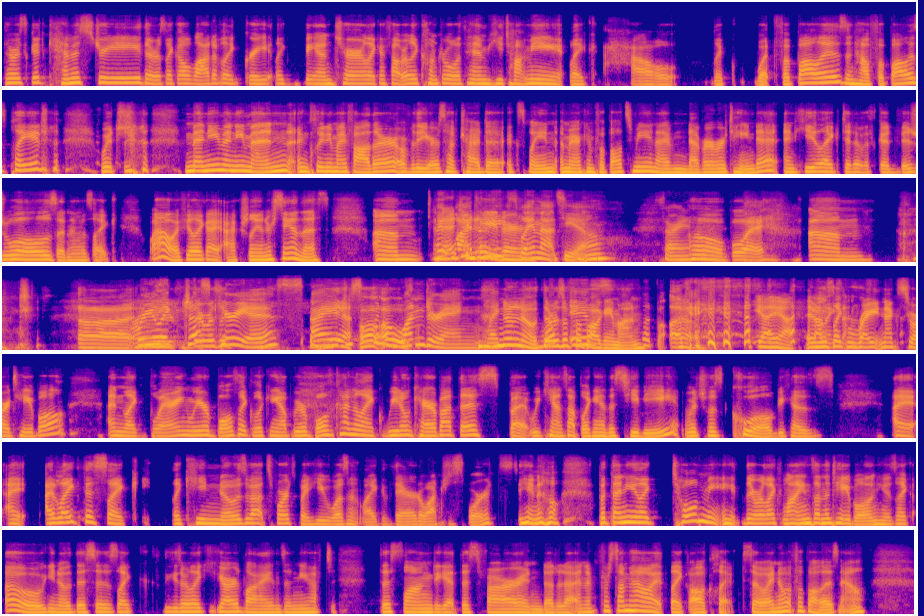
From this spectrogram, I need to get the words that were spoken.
there was good chemistry. There was like a lot of like great like banter. Like I felt really comfortable with him. He taught me like how like what football is and how football is played, which many, many men, including my father, over the years have tried to explain American football to me and I've never retained it. And he like did it with good visuals. And I was like, wow, I feel like I actually understand this. Um, Wait, why did he explain that to you? Sorry. oh boy. Um, uh, Were you I mean, like there just was curious? I Yeah. just Oh, been oh. wondering. Like, no, no, no. There was a football game on. Football. Okay. yeah, yeah. It was like sense. right next to our table and like blaring. We were both like looking up. We were both kind of like, we don't care about this, but we can't stop looking at this TV, which was cool because I I I like this like like he knows about sports, but he wasn't like there to watch the sports, you know. But then he like told me there were like lines on the table, and he was like, "Oh, you know, this is like these are like yard lines, and you have to this long to get this far, and da da da." And for somehow it like all clicked. So I know what football is now.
